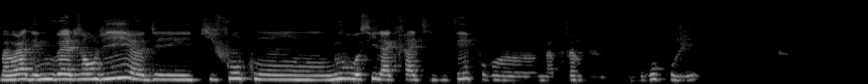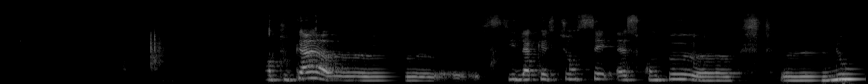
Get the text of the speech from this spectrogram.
bah voilà, des nouvelles envies euh, des, qui font qu'on ouvre aussi la créativité pour, bah, pour faire de gros projets. En tout cas, si la question c'est est-ce qu'on peut euh, euh, nous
